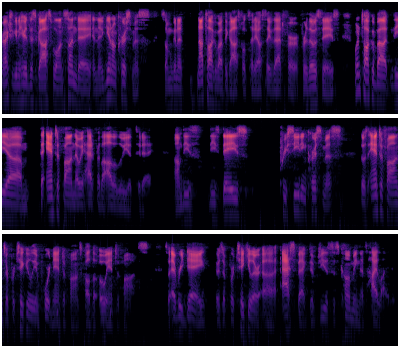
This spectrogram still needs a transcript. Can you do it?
We're actually going to hear this gospel on Sunday and then again on Christmas. So I'm going to not talk about the gospel today. I'll save that for, for those days. I want to talk about the um, the antiphon that we had for the Alleluia today. Um, these these days preceding Christmas, those antiphons are particularly important antiphons called the O antiphons. So every day there's a particular uh, aspect of Jesus' coming that's highlighted.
